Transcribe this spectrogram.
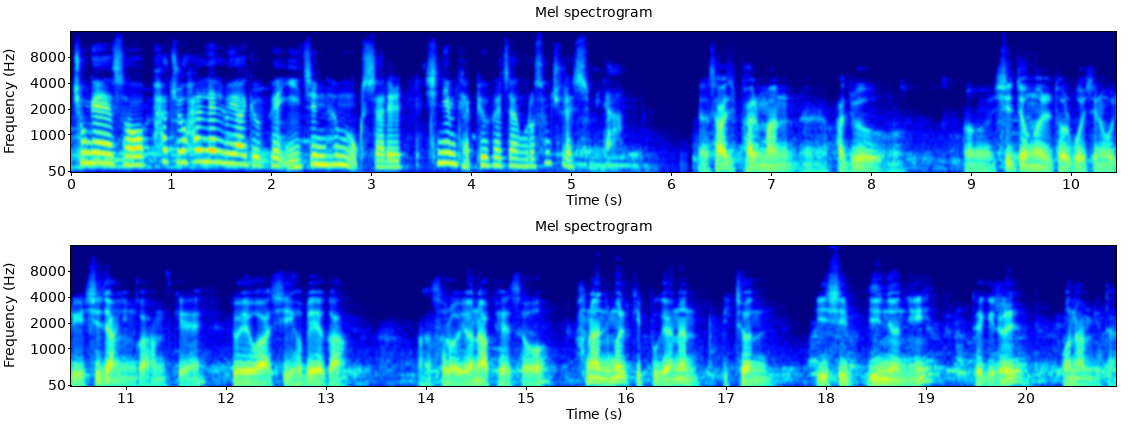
총회에서 파주 할렐루야 교회 이진흠 목사를 신임 대표 회장으로 선출했습니다. 48만 파주 어, 시정을 돌보시는 우리 시장님과 함께 교회와 시협회가 어, 서로 연합해서 하나님을 기쁘게 하는 2022년이 되기를 원합니다.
